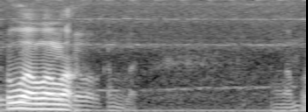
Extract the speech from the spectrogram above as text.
ഓ ഉവ്വ, ഉവ്വ, ഉവ്വ. കഴിച്ച് ഓർക്കണല്ലേ അപ്പൊ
